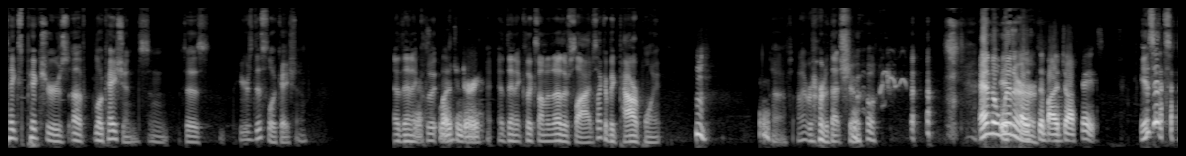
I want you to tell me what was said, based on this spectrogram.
takes pictures of locations and says, "Here's this location," and then it That's cli- legendary. and then it clicks on another slide. It's like a big PowerPoint. Hmm. Uh, I never heard of that show. and the It's winner hosted by Josh Gates. is it?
